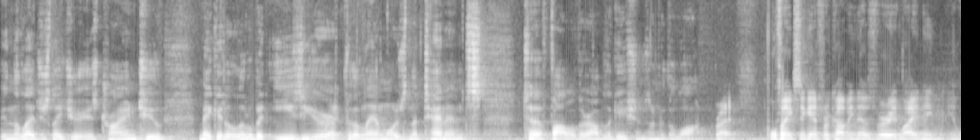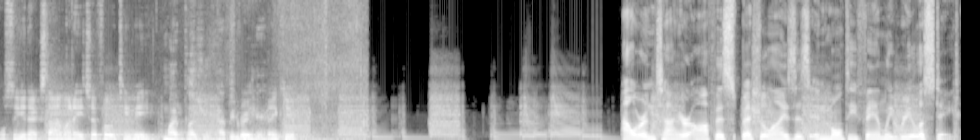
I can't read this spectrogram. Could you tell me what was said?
in the legislature is trying to make it a little bit easier Right. for the landlords and the tenants to follow their obligations under the law. Right. Well, thanks again for coming. That was very enlightening, and we'll see you next time on HFO TV. My pleasure. Happy to be Great. here. Thank you. Our entire office specializes in multifamily real estate,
